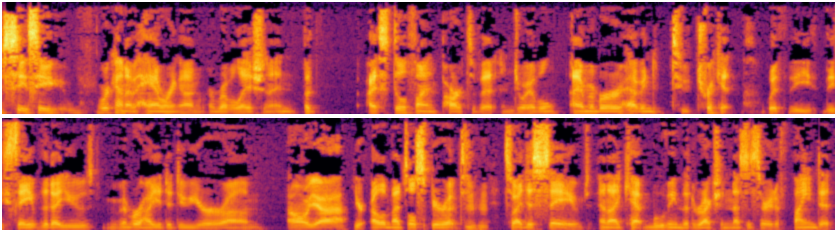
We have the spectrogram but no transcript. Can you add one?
see, see, we're kind of hammering on Revelation, and but I still find parts of it enjoyable. I remember having to, to trick it with the the save that I used. Remember how you had to do your um, Oh yeah. your elemental spirit. Mm-hmm. So I just saved and I kept moving the direction necessary to find it.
